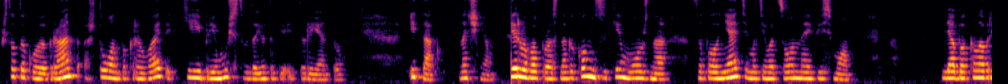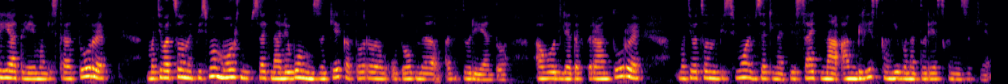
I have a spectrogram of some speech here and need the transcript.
что такое грант, что он покрывает и какие преимущества дает абитуриенту. Итак, начнем. Первый вопрос. На каком языке можно заполнять мотивационное письмо? Для бакалавриата и магистратуры мотивационное письмо можно писать на любом языке, который удобно абитуриенту. А вот для докторантуры мотивационное письмо обязательно писать на английском либо на турецком языке.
